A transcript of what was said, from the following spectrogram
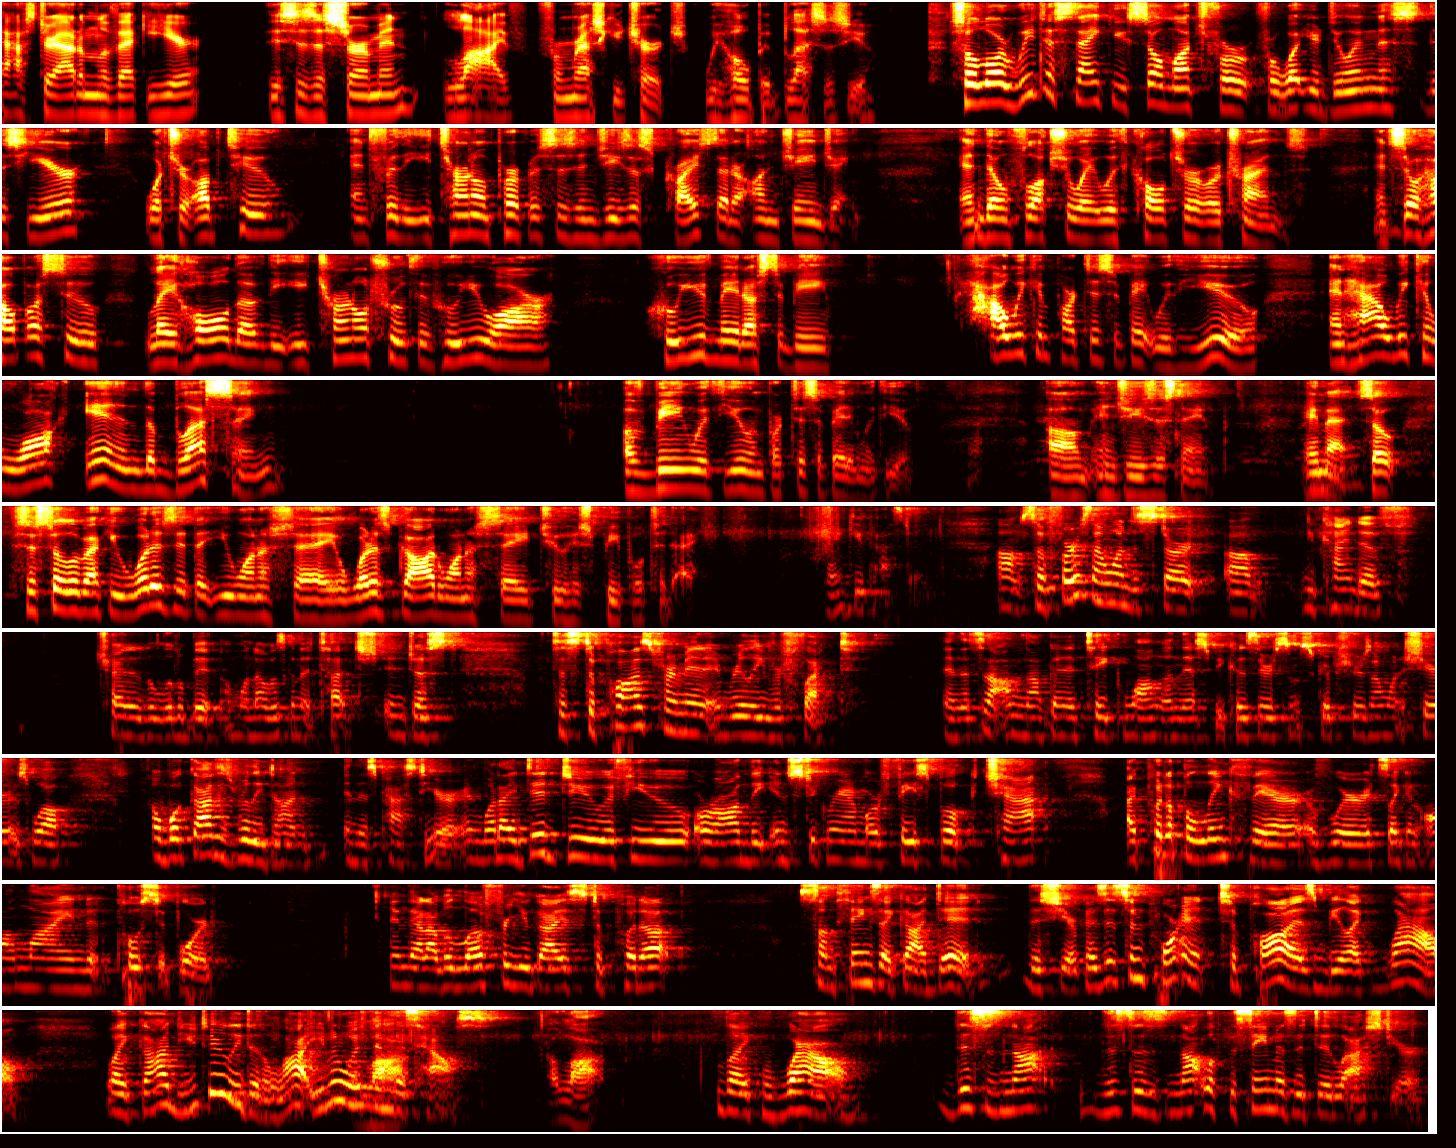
Pastor Adam LiVecchi here. This is a sermon live from Rescue Church. We hope it blesses you. So, Lord, we just thank you so much for, for what you're doing this, this year, what you're up to, and for the eternal purposes in Jesus Christ that are unchanging and don't fluctuate with culture or trends. And so, help us to lay hold of the eternal truth of who you are, who you've made us to be, how we can participate with you, and how we can walk in the blessing of being with you and participating with you. Um, in Jesus' name. Amen. So, Sister LiVecchi, what is it that you want to say? What does God want to say to his people today? Thank you, Pastor. Um, so, first, I wanted to start, um, you kind of treaded a little bit on what I was going to touch, and just, just to pause for a minute and really reflect. And that's not, I'm not going to take long on this because there's some scriptures I want to share as well on what God has really done in this past year. And what I did do, if you are on the Instagram or Facebook chat, I put up a link there of where it's like an online post it board. And that I would love for you guys to put up some things that God did this year because it's important to pause and be like, wow, like God, you really did a lot, even within lot. this house. A lot. Like, wow, this is not this does not look the same as it did last year.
